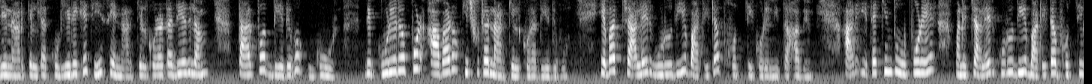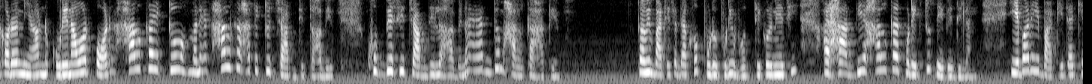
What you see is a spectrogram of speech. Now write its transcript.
যে নারকেলটা কুড়িয়ে রেখেছি, সেই নারকেল কোড়াটা দিয়ে দিলাম। তারপর দিয়ে দেবো গুড়। দিয়ে গুড়ের ওপর আবারও কিছুটা নারকেল কোড়া দিয়ে দেবো। এবার চালের গুঁড়ো দিয়ে বাটিটা ভর্তি করে নিতে হবে। আর এটা কিন্তু উপরে মানে চালের গুঁড়ো দিয়ে বাটিটা ভর্তি করা নেওয়া করে নেওয়ার পর হালকা একটু মানে হালকা হাতে একটু চাপ দিতে হবে। খুব বেশি চাপ দিলে হবে না, একদম হালকা হাতে। তো আমি বাটিটা দেখো পুরোপুরি ভর্তি করে নিয়েছি আর হাত দিয়ে হালকা করে একটু দেবে দিলাম। এবার এই বাটিটাকে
